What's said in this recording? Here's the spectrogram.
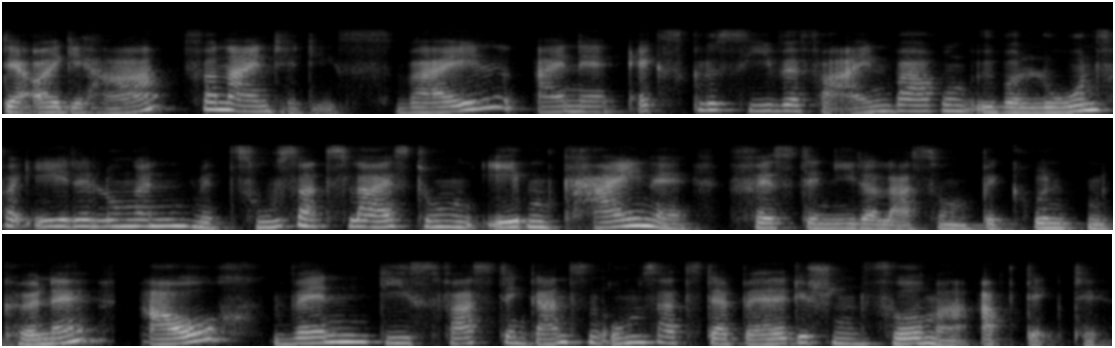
Der EuGH verneinte dies, weil eine exklusive Vereinbarung über Lohnveredelungen mit Zusatzleistungen eben keine feste Niederlassung begründen könne, auch wenn dies fast den ganzen Umsatz der belgischen Firma abdeckte.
